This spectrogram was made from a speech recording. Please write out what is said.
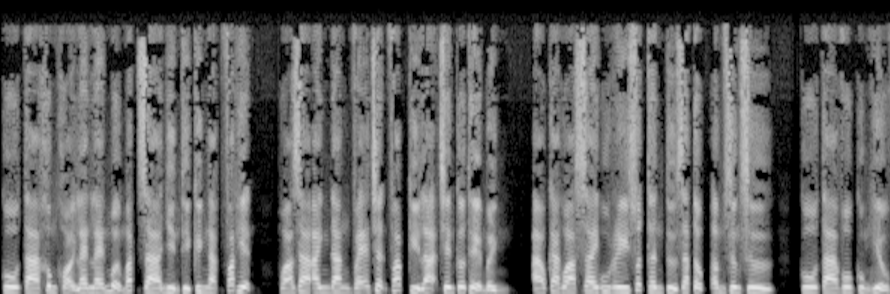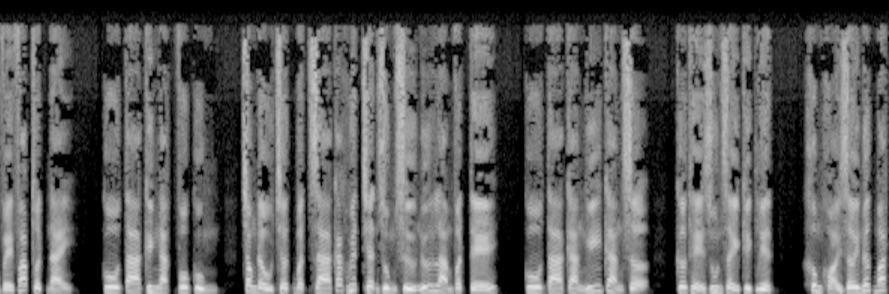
Cô ta không khỏi len lén mở mắt ra nhìn thì kinh ngạc phát hiện, hóa ra anh đang vẽ trận pháp kỳ lạ trên cơ thể mình. Áo Kawasai Uri xuất thân từ gia tộc âm dương sư, cô ta vô cùng hiểu về pháp thuật này. Cô ta kinh ngạc vô cùng, trong đầu chợt bật ra các huyết trận dùng xử nữ làm vật tế. Cô ta càng nghĩ càng sợ, cơ thể run rẩy kịch liệt, không khỏi rơi nước mắt,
